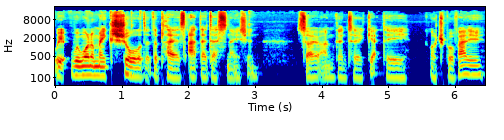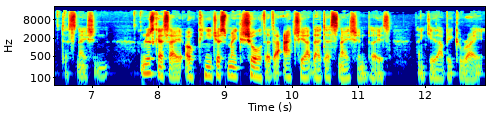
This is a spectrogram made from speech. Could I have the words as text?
we we want to make sure that the player's at their destination. So I'm going to get the alterable value destination. I'm just going to say, oh, can you just make sure that they're actually at their destination, please? Thank you, that'd be great.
